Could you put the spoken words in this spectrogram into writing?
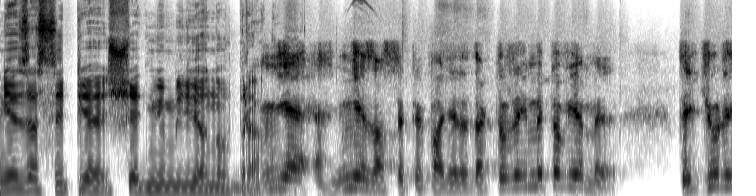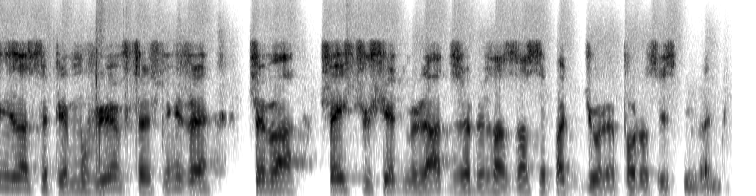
nie zasypie 7 milionów braku. Nie, nie zasypie, panie redaktorze, i my to wiemy. Tej dziury nie zasypie. Mówiłem wcześniej, że trzeba 6-7 lat, żeby za- zasypać dziurę po rosyjskim węglu.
